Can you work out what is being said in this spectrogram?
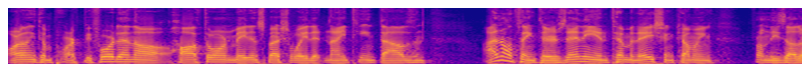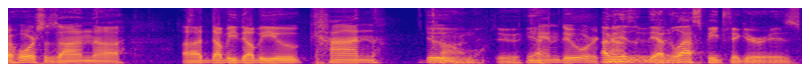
Arlington Park. Before then, uh, Hawthorne maiden special weight at nineteen thousand. I don't think there's any intimidation coming from these other horses on uh, uh, WW Con Do. Con do, yeah. Can do or I mean, his, yeah, the last speed figure is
